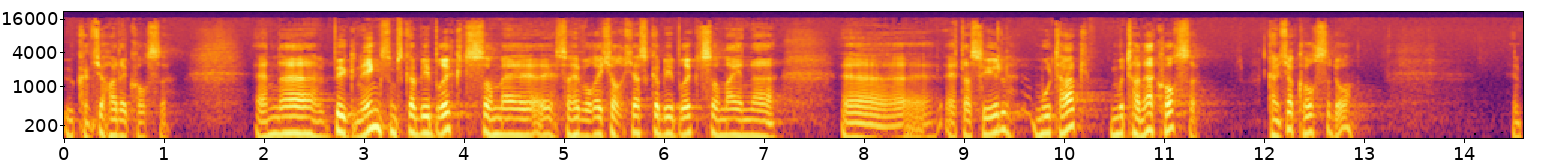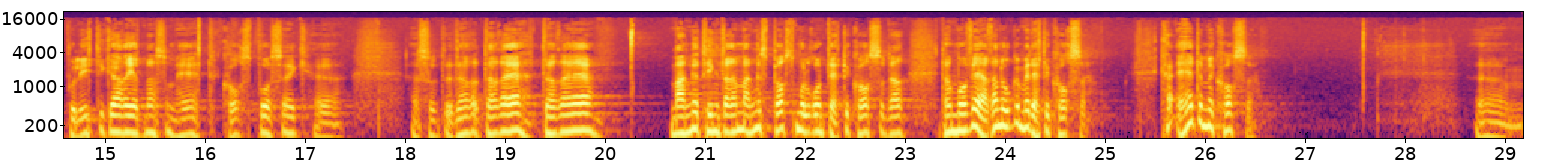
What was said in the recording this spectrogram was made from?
hun kan ikke ha det korset. En uh, bygning som skal bli brukt som, har vært i kirka, skal bli brukt som en, uh, et asylmottak. Vi må ta ned korset. Kan ikke ha korset da. En politiker gjerne som har et kors på seg. Altså, der, der, er, der, er, mange ting, der er mange spørsmål rundt dette korset. Der, der må være noe med dette korset. Hva er det med korset? Um,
